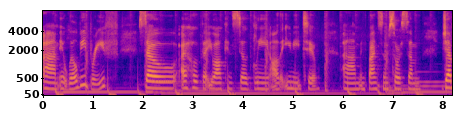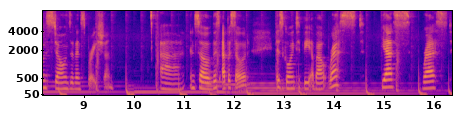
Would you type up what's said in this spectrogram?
Um, it will be brief so I hope that you all can still glean all that you need to um, and find some source, some gemstones of inspiration. Uh, and so this episode is going to be about rest. Yes, rest,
